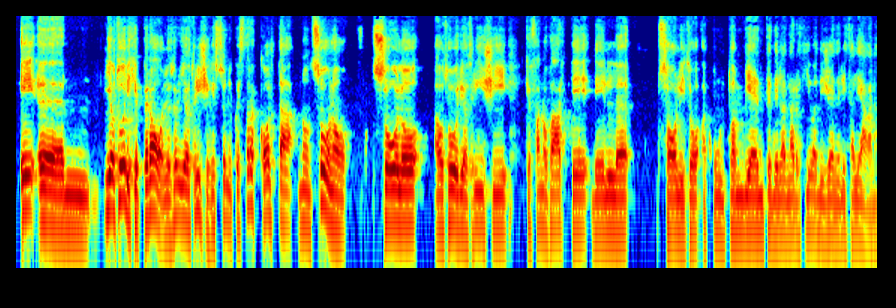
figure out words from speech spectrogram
e ehm, gli autori che però, gli autori e le autrici che sono in questa raccolta non sono solo autori e autrici che fanno parte del solito appunto ambiente della narrativa di genere italiana.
